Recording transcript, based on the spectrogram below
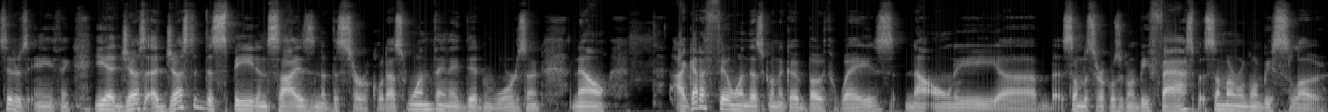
see there's anything. Yeah, just adjusted the speed and sizing of the circle. That's one thing they did in Warzone. Now, I got a feeling that's going to go both ways. Not only uh, some of the circles are going to be fast, but some of them are going to be slow.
